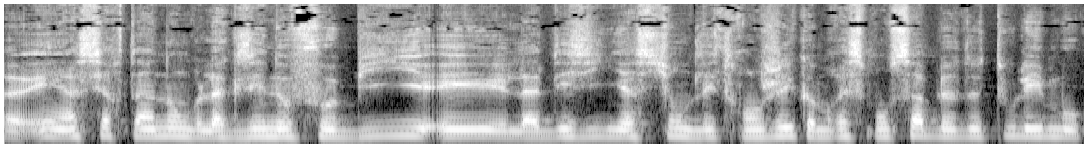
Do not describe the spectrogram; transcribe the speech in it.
euh, et un certain nombre la xénophobie et la désignation de l'étranger comme responsable de tous les maux.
